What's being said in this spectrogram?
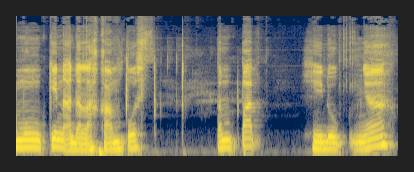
mungkin adalah kampus tempat hidupnya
